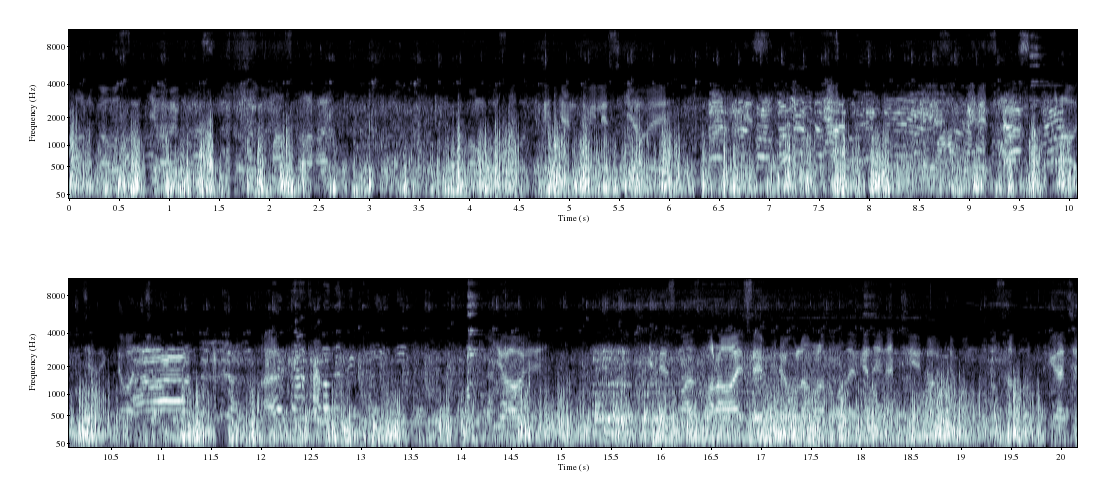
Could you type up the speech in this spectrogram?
ভালো লাগে অবশ্যই কীভাবে করে সমুদ্র থেকে মাছ ধরা হয় বঙ্গোপসাগর থেকে জ্যান্ত ইলিশ কীভাবে ইলিশ ইলিশ ইলিশ মাছ ধরা হচ্ছে দেখতে পাচ্ছ আর কীভাবে ইলিশ মাছ ধরা হয় সেই ভিডিওগুলো আমরা তোমাদেরকে দেখাচ্ছি। এটা হচ্ছে বঙ্গোপসাগর, ঠিক আছে?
